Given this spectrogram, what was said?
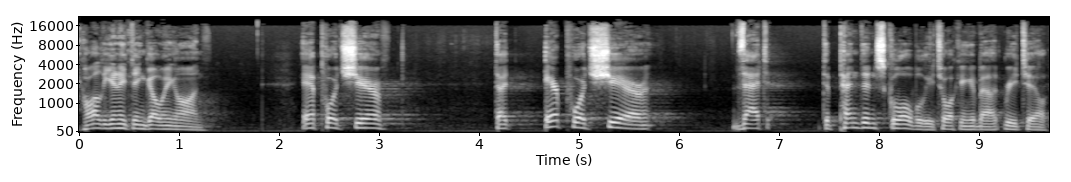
Hardly anything going on. Airport share, that airport share, that dependence globally, talking about retail.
